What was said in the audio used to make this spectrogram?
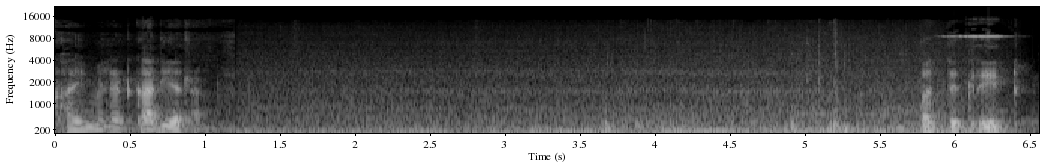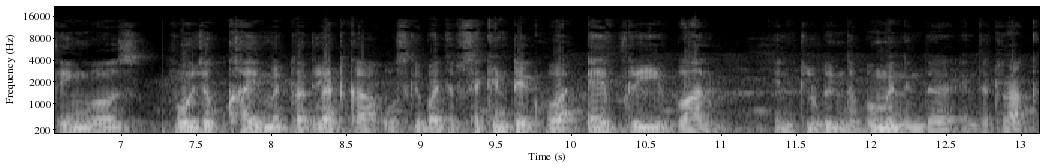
खाई में लटका दिया था। But the great thing was वो जब खाई में ट्रक लटका, उसके बाद जब सेकेंड टेक हुआ everyone including the women in the in the truck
